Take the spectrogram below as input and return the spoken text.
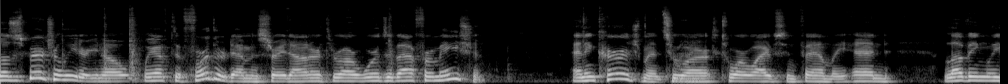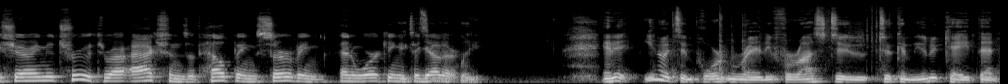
So, as a spiritual leader, you know, we have to further demonstrate honor through our words of affirmation and encouragement to our to our wives and family, and lovingly sharing the truth through our actions of helping, serving, and working together. And it, you know, it's important, Randy, for us to to communicate that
